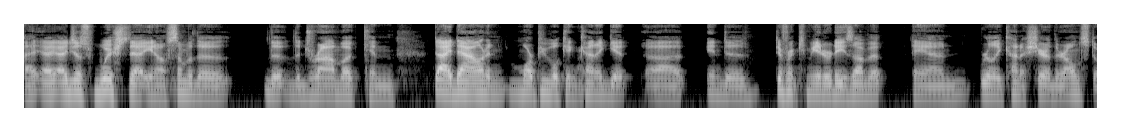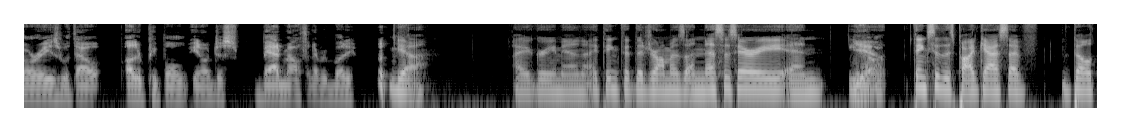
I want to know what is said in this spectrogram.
I- I, I just wish that you know some of the the the drama can die down and more people can kind of get uh, into different communities of it and really kind of share their own stories without other people you know just bad mouthing everybody Yeah. I agree, man. I think that the drama is unnecessary and you Yeah. know, thanks to this podcast I've built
